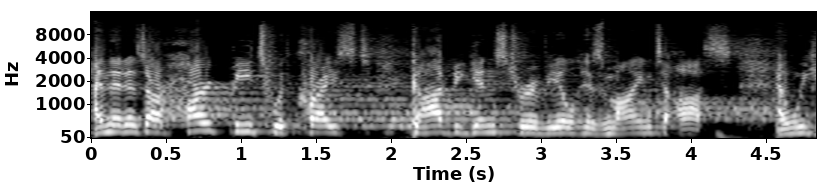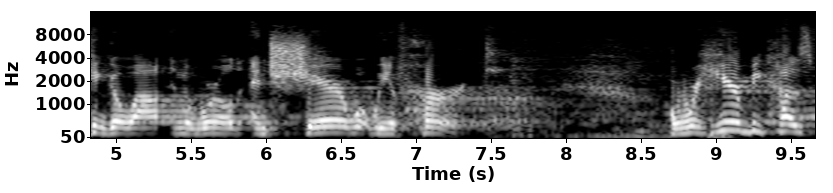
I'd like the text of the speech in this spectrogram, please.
And that as our heart beats with Christ, God begins to reveal his mind to us and we can go out in the world and share what we have heard. Or we're here because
